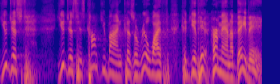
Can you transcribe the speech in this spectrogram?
You just you just his concubine because a real wife could give her man a baby.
